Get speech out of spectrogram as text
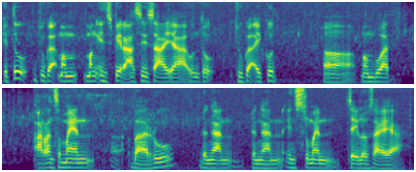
Itu juga menginspirasi saya untuk juga ikut uh, membuat aransemen uh, baru dengan dengan instrumen cello saya.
